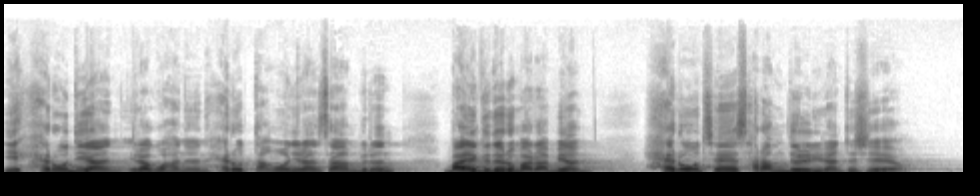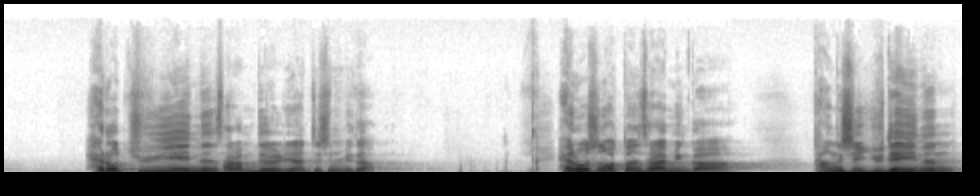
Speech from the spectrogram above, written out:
이 헤로디안이라고 하는 헤롯 당원이라는 사람들은 말 그대로 말하면 헤롯의 사람들이란 뜻이에요. 헤롯 주위에 있는 사람들이란 뜻입니다. 헤롯은 어떤 사람인가? 당시 유대인은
